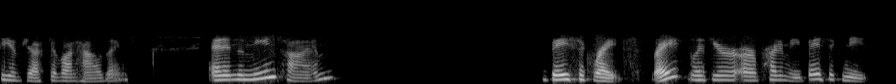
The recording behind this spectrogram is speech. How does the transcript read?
the objective on housing. And in the meantime, basic rights, right? Like your, or pardon me, basic needs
